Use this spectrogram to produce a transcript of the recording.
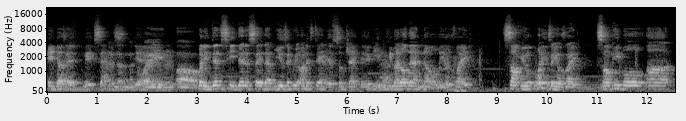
it doesn't make It sense. doesn't Yeah. equate. Mhm. Um, But he did. He did say that music we understand is subjective. He, Yeah. he let all that know. But he was like, some. What did he say? He was like, some people uh,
